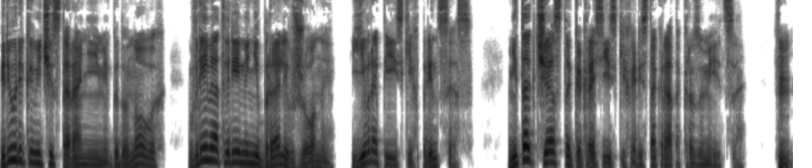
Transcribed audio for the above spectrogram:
Рюриковичи стараниями Годуновых время от времени брали в жены европейских принцесс. Не так часто, как российских аристократок, разумеется. Хм,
